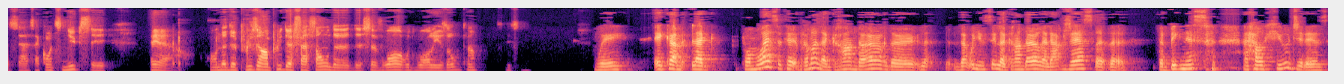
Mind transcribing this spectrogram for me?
ça, ça, continue, puis c'est... on a de plus en plus de façons de, de se voir ou de voir les autres. Hein. Oui. Et comme la, pour moi, c'était vraiment la grandeur de, la, that what la grandeur, la largesse, the, the, the bigness, how huge it is,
